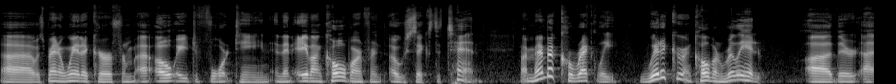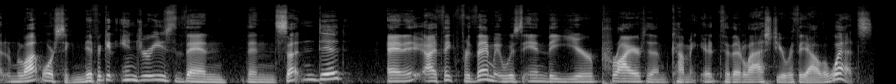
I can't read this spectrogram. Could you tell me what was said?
uh, was Brandon Whitaker from uh, 08 to 14, and then Avon Cobourne from 06 to 10. If I remember correctly, Whitaker and Cobourne really had uh, they're uh, a lot more significant injuries than than Sutton did, and it, I think for them it was in the year prior to them coming uh, to their last year with the Alouettes.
